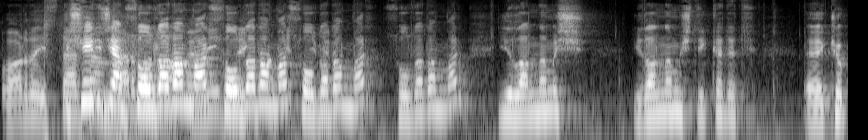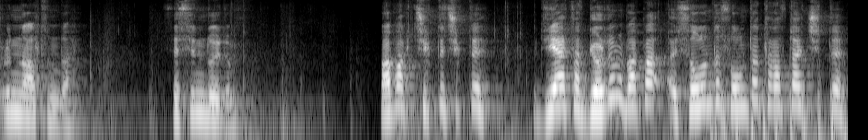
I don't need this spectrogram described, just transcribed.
Bu arada Bir istersen şey diyeceğim. ver Solda bana adam var. AVM'yi, Solda direkt adam var. paket Solda gibi. adam var. Solda adam var. Yılanlamış. Yılanlamış dikkat et. Ee, köprünün altında. Sesini duydum. Bak bak çıktı çıktı. Diğer taraf gördün mü? Bak bak solunda solunda taraftan çıktı.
